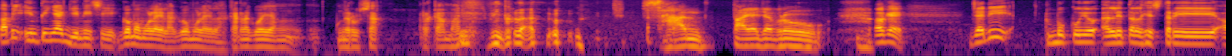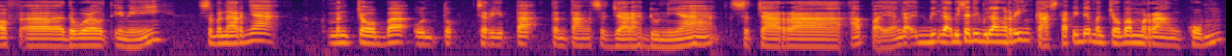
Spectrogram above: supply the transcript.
Tapi intinya gini sih, gue mau mulai lah, gue mulai lah, karena gue yang ngerusak rekaman minggu lalu. Santai aja bro. Oke, jadi buku A Little History of uh, the World ini sebenarnya mencoba untuk cerita tentang sejarah dunia secara apa ya nggak nggak bisa dibilang ringkas tapi dia mencoba merangkum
